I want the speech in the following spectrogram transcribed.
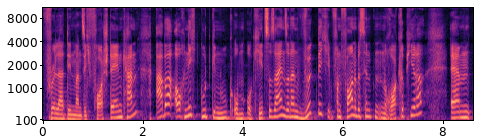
Thriller, den man sich vorstellen kann, aber auch nicht gut genug, um okay zu sein, sondern wirklich von vorne bis hinten ein Rohrkrepierer. Ähm,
